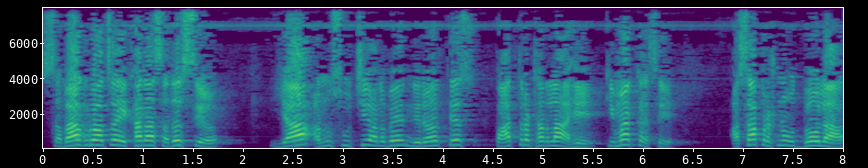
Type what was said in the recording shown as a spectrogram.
सभागृहाचा एखादा सदस्य या अनुसूची अन्वय निरहतेस पात्र ठरला आहे किंवा कसे असा प्रश्न उद्भवला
